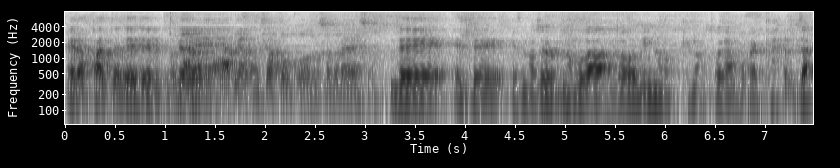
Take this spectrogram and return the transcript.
era parte de, del o sea, había mucho poco sobre eso. De este, que no, no jugaban domino, que no podían jugar cartas.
